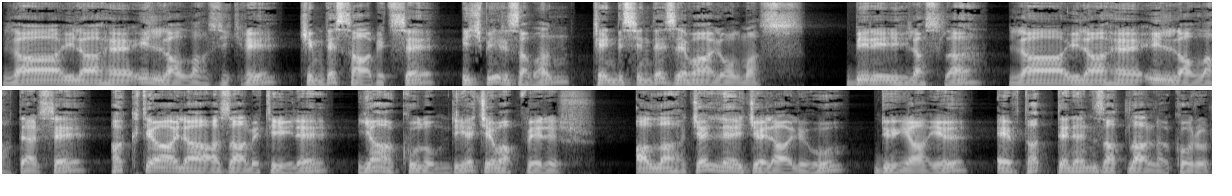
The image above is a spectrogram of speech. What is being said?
La ilahe illallah zikri kimde sabitse hiçbir zaman kendisinde zeval olmaz. Biri ihlasla La ilahe illallah derse Hak Teâlâ azametiyle Ya kulum diye cevap verir. Allah Celle Celaluhu dünyayı evtat denen zatlarla korur.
